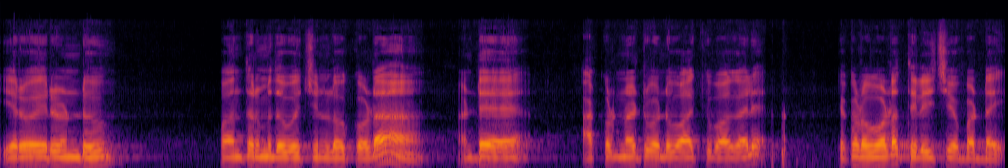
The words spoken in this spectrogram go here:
ఇరవై రెండు పంతొమ్మిదవ వచనంలో కూడా అంటే అక్కడ ఉన్నటువంటి వాక్య భాగాలే ఇక్కడ కూడా తెలియచేయబడ్డాయి.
